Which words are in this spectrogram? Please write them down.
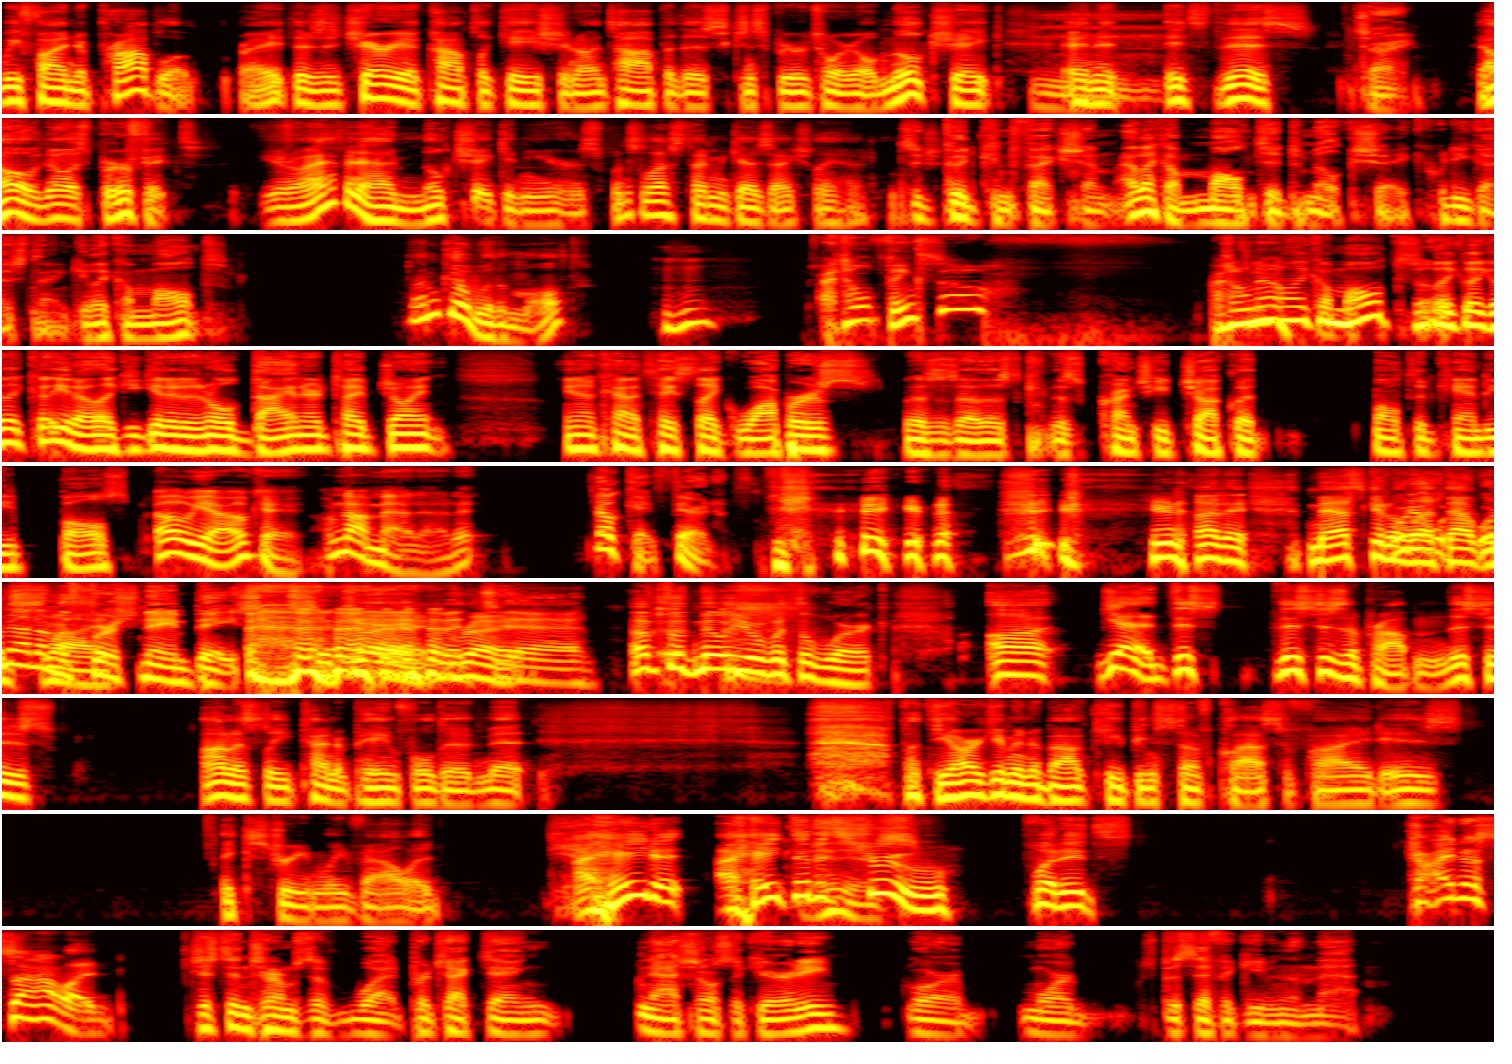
we find a problem, right? There's a cherry of complication on top of this conspiratorial milkshake, and it it's this. Sorry. Oh no, it's perfect. You know, I haven't had milkshake in years. When's the last time you guys actually had? It's a good confection. I like a malted milkshake. What do you guys think? You like a malt? I'm good with a malt. Mm-hmm. I don't think so. I don't You know. like a malt, like like like you know, like you get it at an old diner type joint. You know, kind of tastes like Whoppers. This is uh, those those crunchy chocolate malted candy balls. Oh yeah, okay. I'm not mad at it. Okay, fair enough. you're not. You're not a. Matt's gonna We're let not, that we're one not on slide. a first name basis. Okay, Right, but, right. uh, I'm familiar with the work. Uh, yeah, this this is a problem. This is honestly kind of painful to admit. But the argument about keeping stuff classified is extremely valid. I hate it. I hate that It it's is. true, but it's kind of solid. just in terms of what protecting national security, or more specific even than that.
